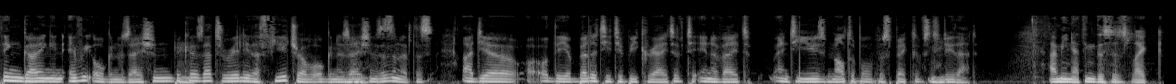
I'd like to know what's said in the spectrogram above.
thing going in every organization because that's really the future of organizations, isn't it? This idea or the ability to be creative, to innovate, and to use multiple perspectives to Mhm. do that. I mean, I think this is like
